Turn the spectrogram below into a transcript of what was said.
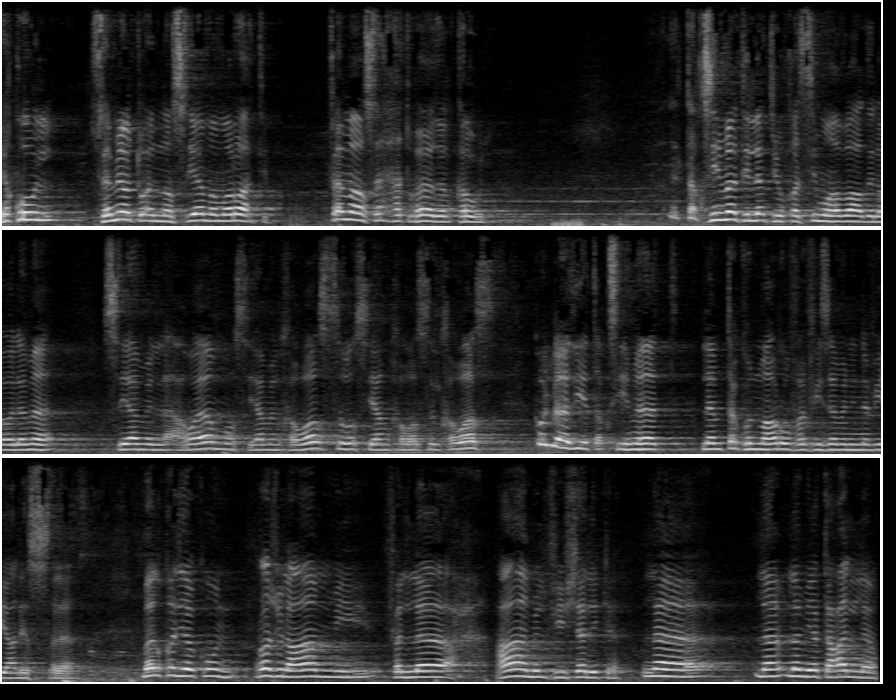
يقول سمعت أن الصيام مراتب فما صحة هذا القول؟ التقسيمات التي يقسمها بعض العلماء صيام الأعوام وصيام الخواص وصيام خواص الخواص كل هذه التقسيمات لم تكن معروفة في زمن النبي عليه الصلاة والسلام. بل قد يكون رجل عامي فلاح عامل في شركة لا, لا لم يتعلم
